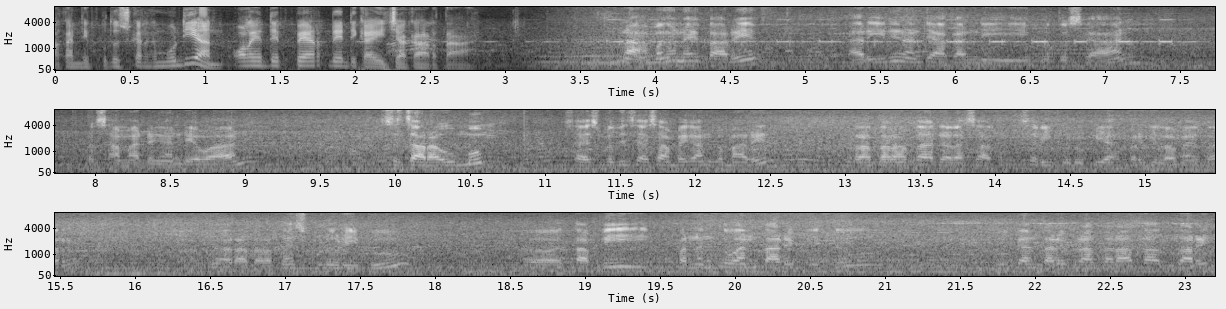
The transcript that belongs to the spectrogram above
akan diputuskan kemudian oleh DPRD DKI Jakarta. Nah, mengenai tarif, hari ini nanti akan diputuskan bersama dengan Dewan. Secara umum, saya seperti saya sampaikan kemarin, rata-rata adalah Rp1.000 per kilometer. Nah, rata-ratanya Rp10.000, eh, tapi penentuan tarif itu bukan tarif rata-rata, tarif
